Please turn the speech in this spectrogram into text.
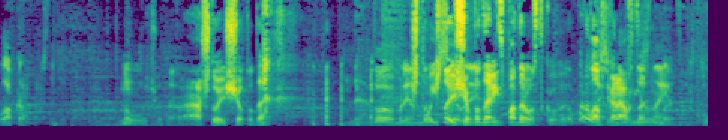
Лавкрафта, кстати. Ну, а что еще-то, да? Да, то, блин, что, мой что еще и... подарить подростку? Про Лавкрафта. не знает. Кто...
